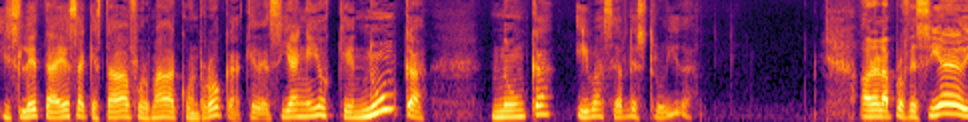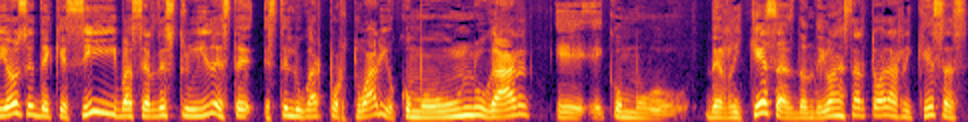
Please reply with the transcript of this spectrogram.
isleta esa que estaba formada con roca, que decían ellos que nunca, nunca iba a ser destruida. Ahora, la profecía de Dios es de que sí iba a ser destruida este, este lugar portuario como un lugar eh, eh, como de riquezas, donde iban a estar todas las riquezas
